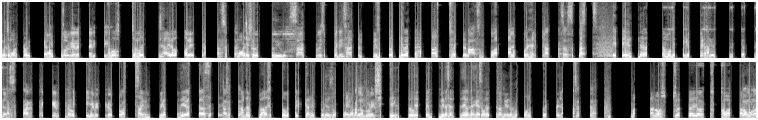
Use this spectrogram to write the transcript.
বছর মোটর মোটর গ্যারান্টি আচ্ছা। মোটর মানে? সার্ভিস নষ্ট হয়ে যাওয়ার সম্ভাবনা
